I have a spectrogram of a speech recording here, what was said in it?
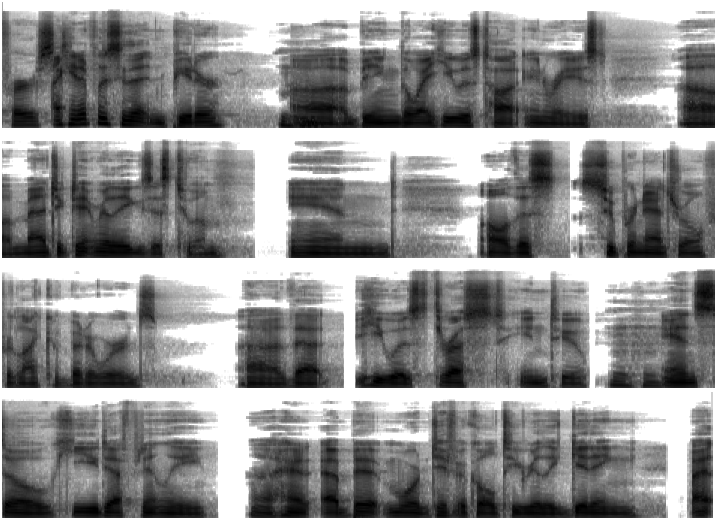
first? I can definitely see that in Peter, uh, being the way he was taught and raised. Uh, magic didn't really exist to him, and all this supernatural, for lack of better words, uh, that he was thrust into, Mhm. and so he definitely uh, had a bit more difficulty really getting. I,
